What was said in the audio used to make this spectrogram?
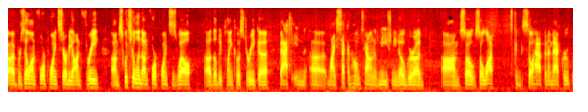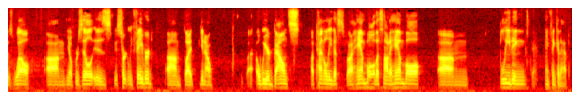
uh, Brazil on four points, Serbia on three, um, Switzerland on four points as well. Uh, they'll be playing Costa Rica back in uh, my second hometown of Nizhny Novgorod. Um, so so lots could still happen in that group as well. Um, you know, Brazil is, is certainly favored, um, but you know, a weird bounce, a penalty that's a handball that's not a handball, um, bleeding, anything could happen.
